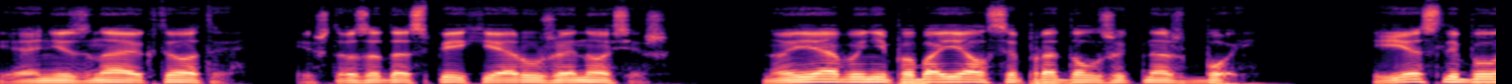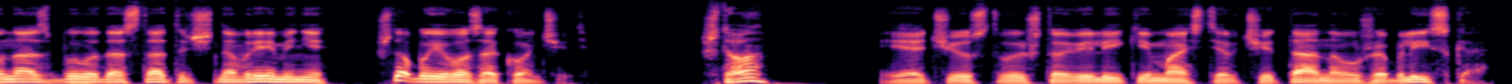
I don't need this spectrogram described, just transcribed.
«Я не знаю, кто ты и что за доспехи и оружие носишь, но я бы не побоялся продолжить наш бой, если бы у нас было достаточно времени, чтобы его закончить». «Что?» Я чувствую, что великий мастер Читана уже близко.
